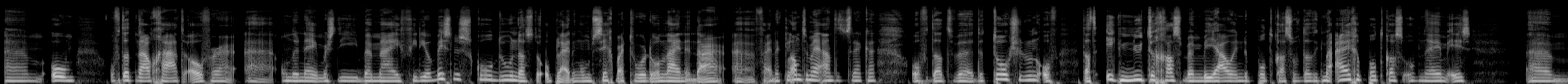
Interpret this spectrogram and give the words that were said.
ehm, om, of dat nou gaat over eh, ondernemers die bij mij Video Business School doen. Dat is de opleiding om zichtbaar te worden online en daar eh, fijne klanten mee aan te trekken. Of dat we de talkshow doen. Of dat ik nu te gast ben bij jou in de podcast. Of dat ik mijn eigen podcast opneem. Is ehm,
